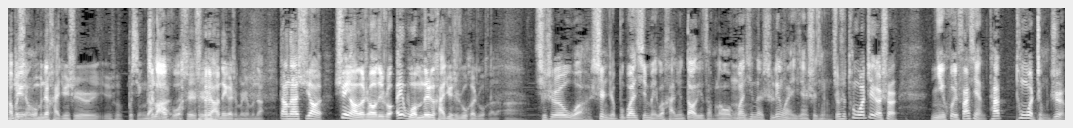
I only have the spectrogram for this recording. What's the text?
他不行我们这海军是是不行的是，老虎是是要那个什么什么的。”当他需要炫耀的时候，就说：“哎，我们那个海军是如何如何的啊。其实我甚至不关心美国海军到底怎么了，我嗯关心的是另外一件事情，就是通过这个事儿，你会发现他通过整治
